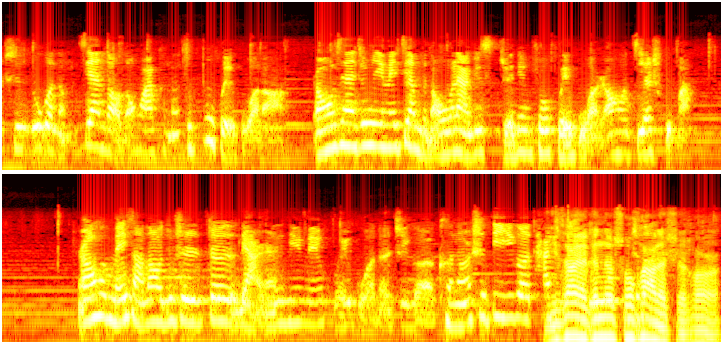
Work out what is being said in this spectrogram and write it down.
是，如果能见到的话，可能就不回国了。然后现在就是因为见不到，我俩就决定说回国，然后接触嘛。然后没想到就是这俩人因为回国的这个，可能是第一个他你在跟他说话的时候，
